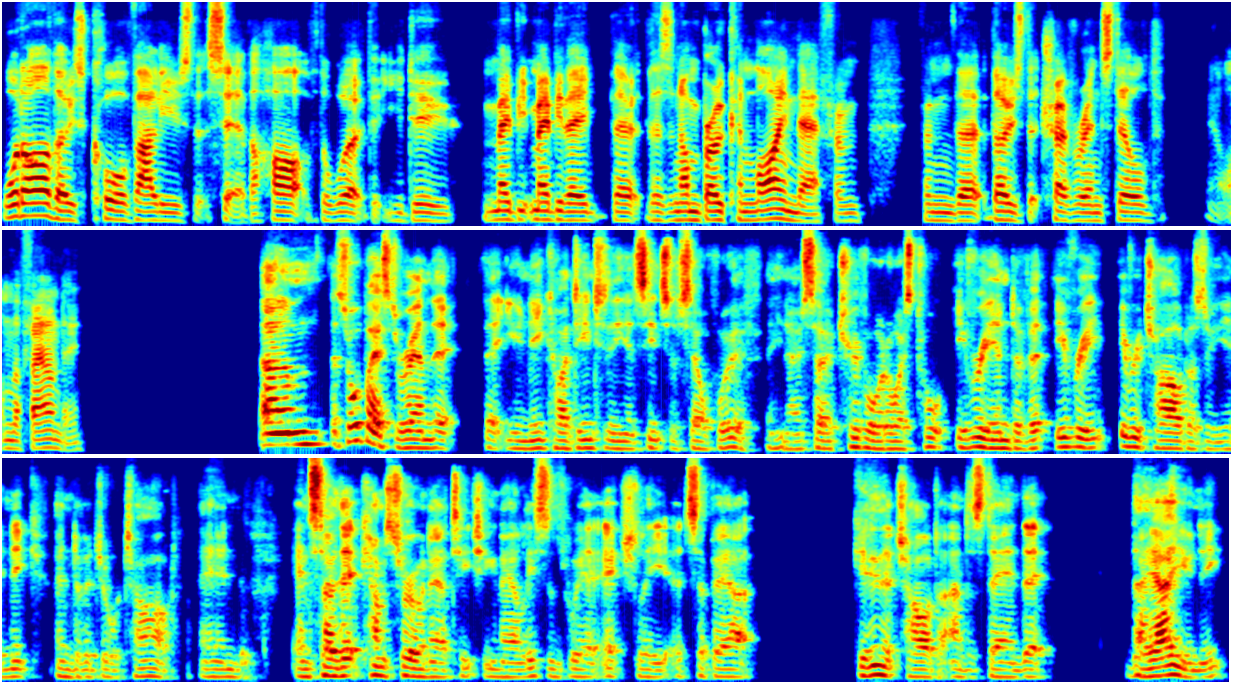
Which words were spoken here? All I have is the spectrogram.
what are those core values that sit at the heart of the work that you do? Maybe maybe they there's an unbroken line there from from the those that Trevor instilled on the founding. Um, it's all based around that that unique identity and sense of self-worth you know. So trevor would always talk every individual every every child is a unique individual child. And and so that comes through in our teaching and our lessons where actually it's about getting the child to understand that they are unique.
